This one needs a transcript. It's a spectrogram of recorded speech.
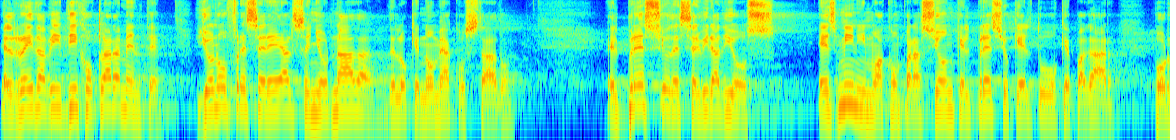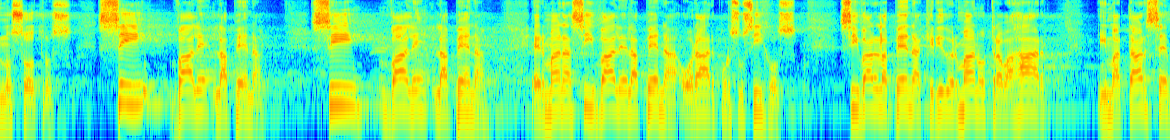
El rey David dijo claramente, yo no ofreceré al Señor nada de lo que no me ha costado. El precio de servir a Dios es mínimo a comparación que el precio que Él tuvo que pagar por nosotros. Sí vale la pena, sí vale la pena. Hermana, sí vale la pena orar por sus hijos. Sí vale la pena, querido hermano, trabajar y matarse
